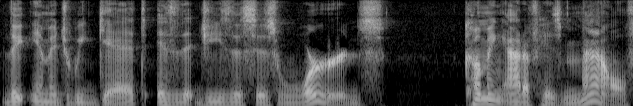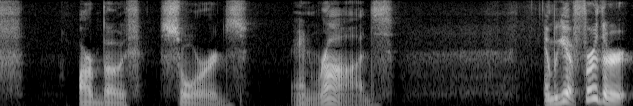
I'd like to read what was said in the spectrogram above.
the image we get is that Jesus' words coming out of his mouth are both swords and rods. And we get further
